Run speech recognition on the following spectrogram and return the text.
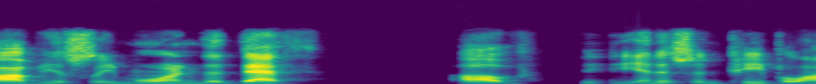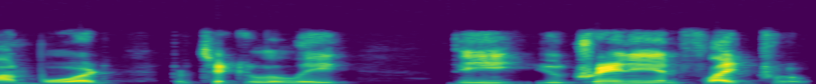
obviously mourn the death of the innocent people on board, particularly the Ukrainian flight crew.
